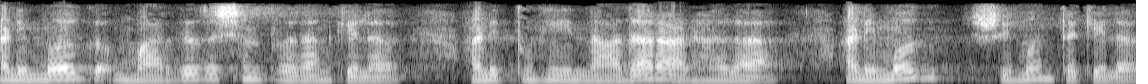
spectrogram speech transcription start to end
आणि मग मार्गदर्शन प्रदान केलं आणि तुम्ही नादार आढळला आणि मग श्रीमंत केलं.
